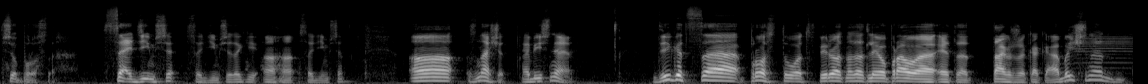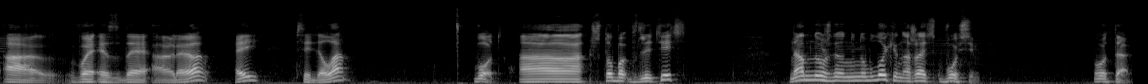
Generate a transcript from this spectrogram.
Все просто. Садимся. Садимся такие. Ага, садимся. А, значит, объясняю. Двигаться просто вот вперед, назад, лево, право, это так же, как и обычно. А, ВСД, а, эй, все дела. Вот. А, чтобы взлететь, нам нужно на блоке нажать 8. Вот так.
